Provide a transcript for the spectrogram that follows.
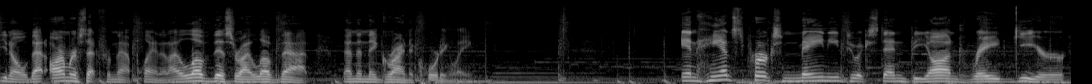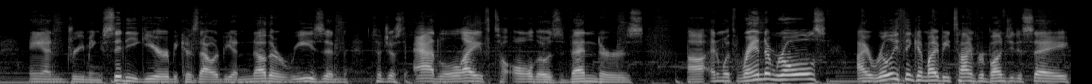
you know, that armor set from that planet. I love this or I love that. And then they grind accordingly. Enhanced perks may need to extend beyond raid gear and Dreaming City gear because that would be another reason to just add life to all those vendors. Uh, and with random rolls, I really think it might be time for Bungie to say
